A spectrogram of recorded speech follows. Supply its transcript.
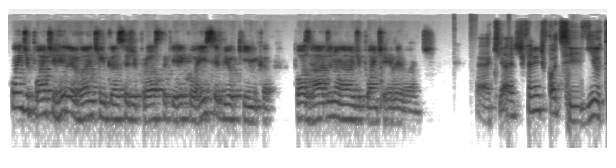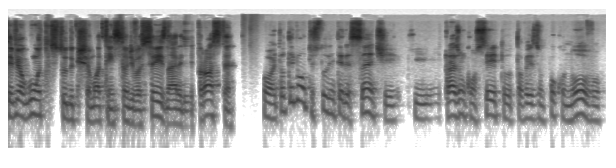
com endpoint relevante em câncer de próstata, que recorrência bioquímica pós-rádio não é um endpoint relevante. É, que acho que a gente pode seguir. Teve algum outro estudo que chamou a atenção de vocês na área de próstata? Bom, então teve um outro estudo interessante que traz um conceito talvez um pouco novo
